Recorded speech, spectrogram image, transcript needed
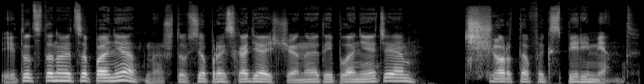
И тут становится понятно, что все происходящее на этой планете — чертов эксперимент.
